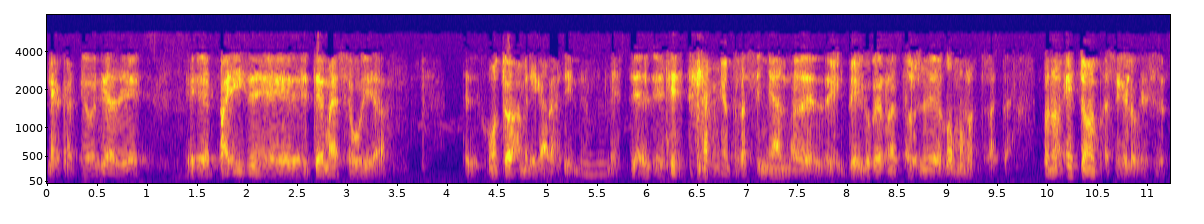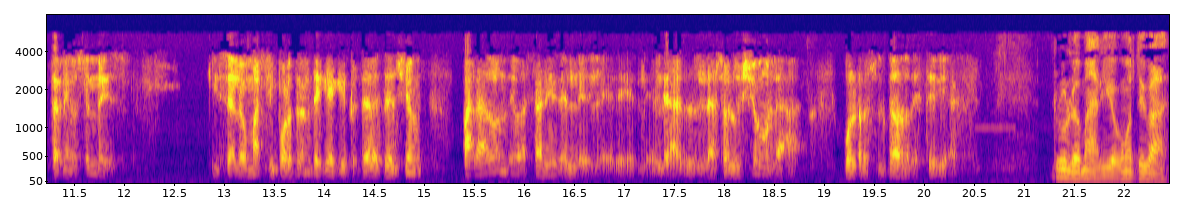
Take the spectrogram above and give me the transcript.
la categoría de eh, país de, tema de seguridad, como toda América Latina. este, es decir, también otra señal ¿no? de- de- del gobierno de Estados Unidos de cómo nos trata. Bueno, esto me parece que lo que se está negociando es quizá lo más importante que hay que prestar atención para dónde va a salir el- el- el- el- la, la solución o, la, o el resultado de este viaje. Rulo Mario, ¿cómo te va?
